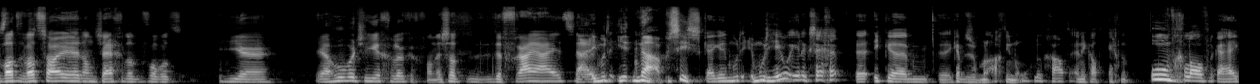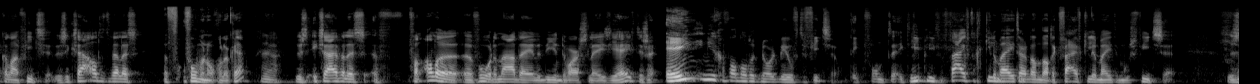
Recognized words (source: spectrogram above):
wat, wat zou je dan zeggen dat bijvoorbeeld hier... Ja, hoe word je hier gelukkig van? Is dat de vrijheid? Nou, ik moet, nou, precies. Kijk, ik moet, ik moet heel eerlijk zeggen, eh, ik, ehm, ik heb dus op mijn 18e ongeluk gehad en ik had echt een ongelofelijke hekel aan fietsen. Dus ik zei altijd wel eens, eh, voor mijn ongeluk hè, Ja. dus ik zei wel eens, eh, van alle eh, voor- en nadelen die een dwarslesie heeft, is er één in ieder geval dat ik nooit meer hoef te fietsen. Want ik, vond, eh, ik liep liever 50 kilometer dan dat ik 5 kilometer moest fietsen. Dus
